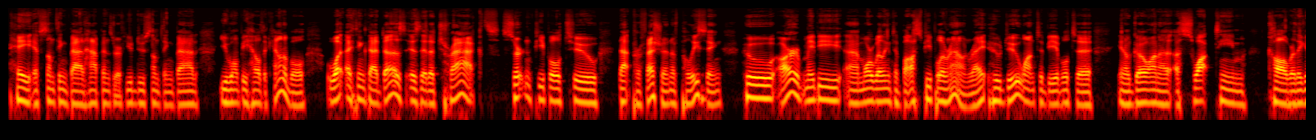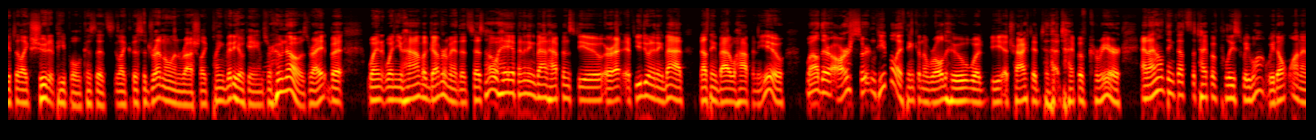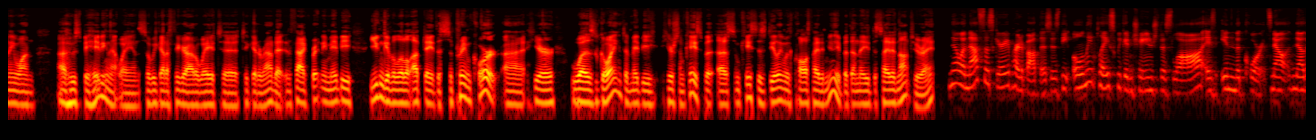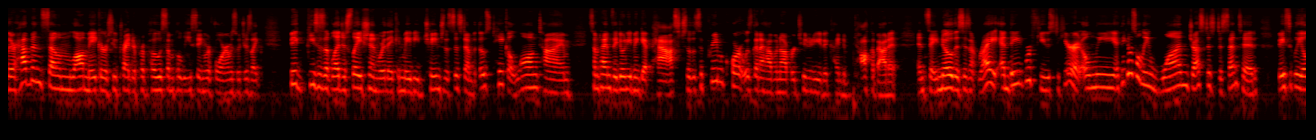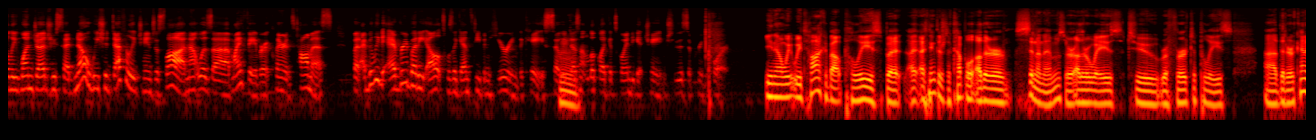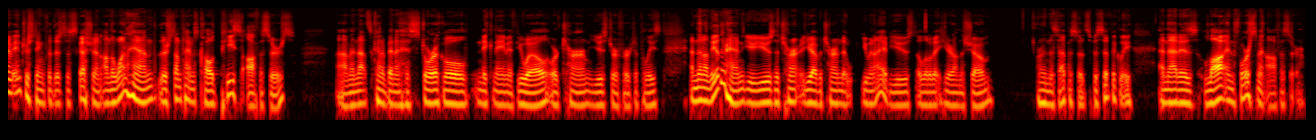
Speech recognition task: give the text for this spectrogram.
hey, if something bad happens or if you do something bad, you won't be held accountable, what I think that does is it attracts certain people to that profession of policing who are maybe uh, more willing to boss people around, right? Who do want to be able to, you know, go on a, a SWAT team call where they get to like shoot at people because it's like this adrenaline rush, like playing video games, or who knows, right? But when when you have a government that says, "Oh, hey, if anything bad happens to you, or if you do anything bad, nothing bad will happen to you," well, there are certain people I think in the world who would be attracted to that type of career, and I don't think that's the type of police we want. We don't want anyone uh, who's behaving that way, and so we got to figure out a way to to get around it. In fact, Brittany, maybe you can give a little update. The Supreme Court uh, here was going to maybe hear some case, but uh, some cases dealing with qualified immunity, but then they decided not to, right? No, and that's the scary part about this is the only place we can change this law is in the courts. Now, now there have been some lawmakers who tried to propose some policing reforms, which is like big pieces of legislation where they can maybe change the system, but those take a long time. Sometimes they don't even get passed. So the Supreme Court was going to have an opportunity to kind of talk about it and say, no, this isn't right. And they refused to hear it. Only, I think it was only one justice dissented, basically only one judge who said, no, we should definitely change this law. And that was uh, my favorite, Clarence Thomas but I believe everybody else was against even hearing the case. So Hmm. it doesn't look like it's going to get changed through the Supreme Court. You know, we, we talk about police, but I, I think there's a couple other synonyms or other ways to refer to police uh, that are kind of interesting for this discussion. On the one hand, they're sometimes called peace officers, um, and that's kind of been a historical nickname, if you will, or term used to refer to police. And then on the other hand, you use a term, you have a term that you and I have used a little bit here on the show, or in this episode specifically, and that is law enforcement officer,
